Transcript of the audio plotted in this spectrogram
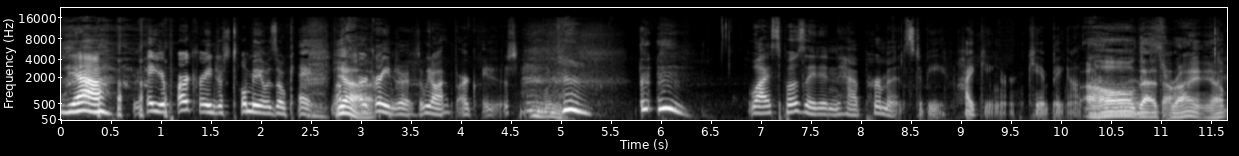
Yeah. hey, your park rangers told me it was okay. Not Yeah. Park rangers. We don't have park rangers. well, I suppose they didn't have permits to be hiking or camping out there. oh, that's So- right. Yep.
